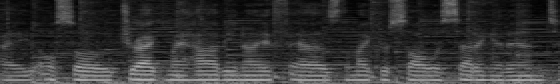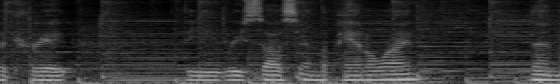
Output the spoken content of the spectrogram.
I also dragged my hobby knife as the Microsol was setting it in to create the recess in the panel line. Then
